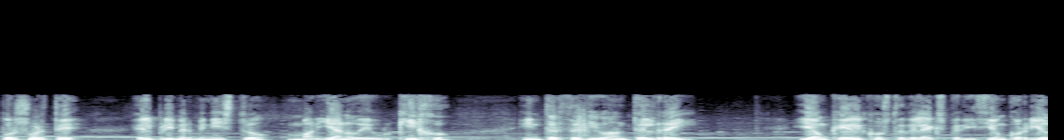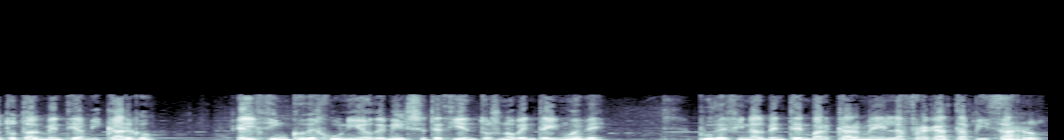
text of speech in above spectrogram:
Por suerte, el primer ministro, Mariano de Urquijo, intercedió ante el rey, y aunque el coste de la expedición corrió totalmente a mi cargo, el 5 de junio de 1799 pude finalmente embarcarme en la fragata Pizarro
